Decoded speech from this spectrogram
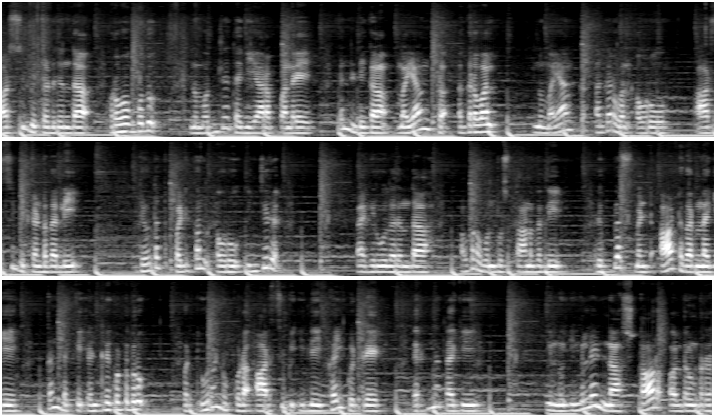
ಆರ್ ಸಿ ಬಿ ತಂಡದಿಂದ ಹೊರಹೋಗ್ಬೋದು. ಇನ್ನು ಮೊದಲನೇದಾಗಿ ಯಾರಪ್ಪ ಅಂದರೆ ಕನ್ನಡಿಗ ಮಯಾಂಕ್ ಅಗರ್ವಾಲ್. ಇನ್ನು ಮಯಾಂಕ್ ಅಗರ್ವಾಲ್ ಅವರು ಆರ್ ಸಿ ಬಿ ತಂಡದಲ್ಲಿ ದೇವದತ್ ಪಡಿಕಲ್ ಅವರು ಇಂಜಿರಿ ಆಗಿರುವುದರಿಂದ ಅವರ ಒಂದು ಸ್ಥಾನದಲ್ಲಿ ರಿಪ್ಲೇಸ್ಮೆಂಟ್ ಆಟಗಾರನಾಗಿ ತಂಡಕ್ಕೆ ಎಂಟ್ರಿ ಕೊಟ್ಟಿದ್ರು ಬಟ್ ಇವರನ್ನು ಕೂಡ ಆರ್ ಸಿ ಬಿ ಇಲ್ಲಿ ಕೈ ಬಿಟ್ಟರೆ ಎರಡನೇದಾಗಿ ಇನ್ನು ಇಂಗ್ಲೆಂಡ್ನ ಸ್ಟಾರ್ ಆಲ್ರೌಂಡರ್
